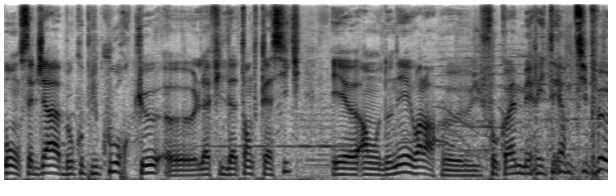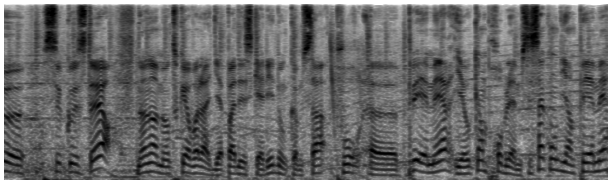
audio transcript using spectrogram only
Bon c'est déjà beaucoup plus court que euh, la file d'attente classique. Et à un moment donné voilà il faut quand même mériter un petit peu ce coaster. Non non mais en tout cas voilà il n'y a pas d'escalier. Donc comme ça pour PMR il n'y a aucun problème. C'est ça qu'on dit un PMR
